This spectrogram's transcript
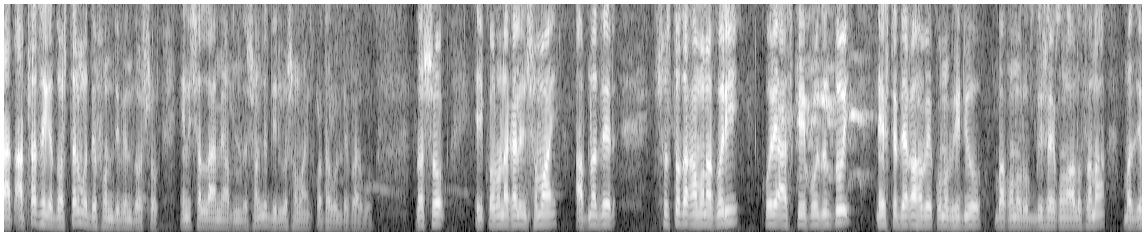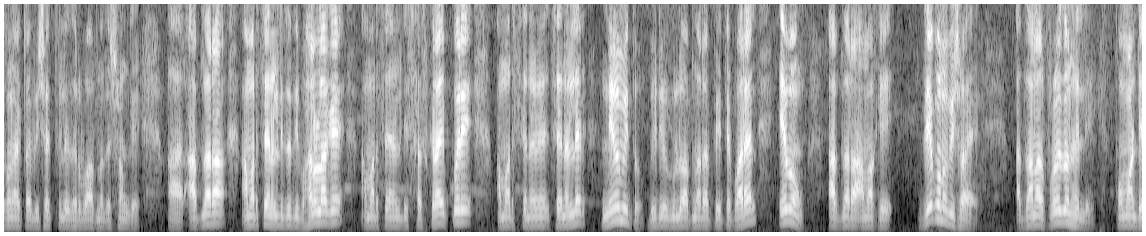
রাত আটটা থেকে দশটার মধ্যে ফোন দিবেন দর্শক। ইনশাল্লাহ আমি আপনাদের সঙ্গে দীর্ঘ সময় কথা বলতে পারব। দর্শক, এই করোনাকালীন সময় আপনাদের সুস্থতা কামনা করি। করে আজকে এই পর্যন্তই। নেক্সটে দেখা হবে কোনো ভিডিও বা কোনো রোগ বিষয়ে কোনো আলোচনা বা যে কোনো একটা বিষয় তুলে ধরবো আপনাদের সঙ্গে। আর আপনারা আমার চ্যানেলটি যদি ভালো লাগে, আমার চ্যানেলটি সাবস্ক্রাইব করে আমার চ্যানেলে, চ্যানেলের নিয়মিত ভিডিওগুলো আপনারা পেতে পারেন এবং আপনারা আমাকে যে কোনো বিষয়ে জানার প্রয়োজন হলে কমেন্টে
